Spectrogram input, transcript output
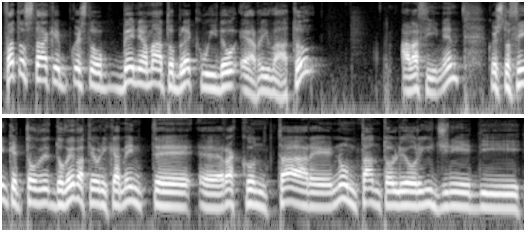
Fatto sta che questo bene amato Black Widow è arrivato alla fine, questo film che doveva teoricamente eh, raccontare non tanto le origini di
